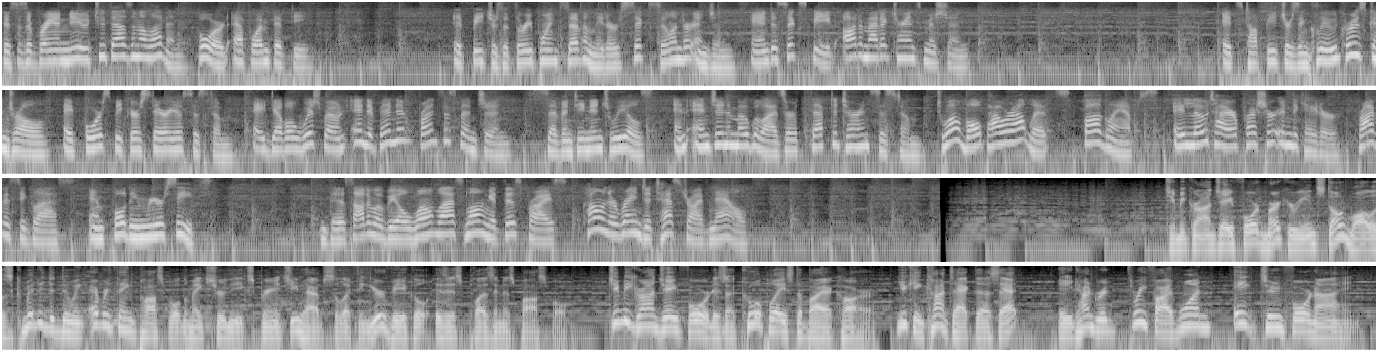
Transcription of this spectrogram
This is a brand new 2011 Ford F-150. It features a 3.7 liter six cylinder engine and a six speed automatic transmission. Its top features include cruise control, a four speaker stereo system, a double wishbone independent front suspension, 17 inch wheels, an engine immobilizer theft deterrent system, 12 volt power outlets, fog lamps, a low tire pressure indicator, privacy glass, and folding rear seats. This automobile won't last long at this price. Call and arrange a test drive now. Jimmy Granger Ford Mercury in Stonewall is committed to doing everything possible to make sure the experience you have selecting your vehicle is as pleasant as possible. Jimmy Granger Ford is a cool place to buy a car. You can contact us at 800 351 8249.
